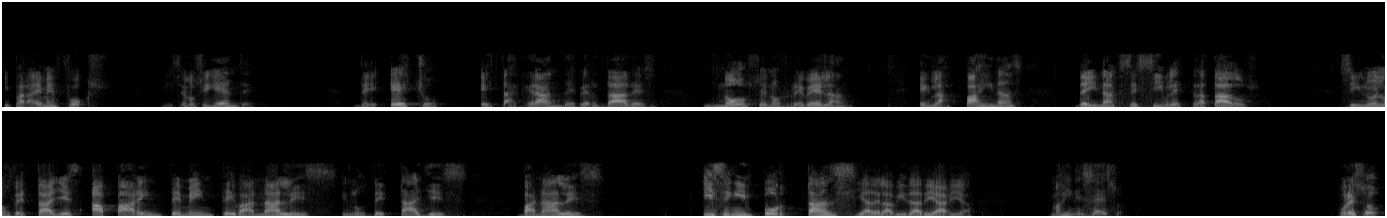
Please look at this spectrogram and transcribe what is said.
Y para M. Fox dice lo siguiente, de hecho, estas grandes verdades no se nos revelan en las páginas de inaccesibles tratados, sino en los detalles aparentemente banales, en los detalles banales y sin importancia de la vida diaria. Imagínense eso. Por eso,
